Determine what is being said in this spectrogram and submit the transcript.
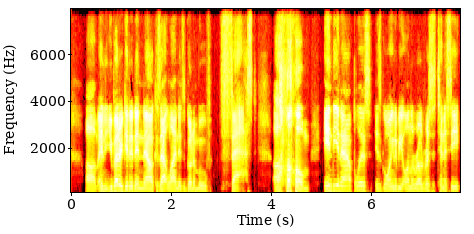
um, and you better get it in now because that line is going to move fast. Um, Indianapolis is going to be on the road versus Tennessee.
